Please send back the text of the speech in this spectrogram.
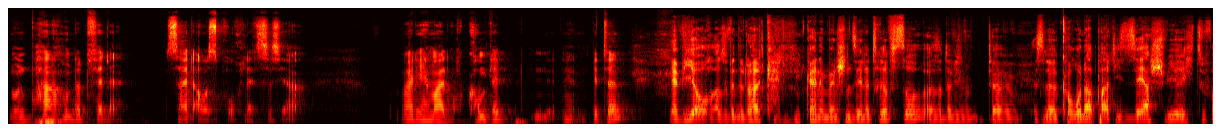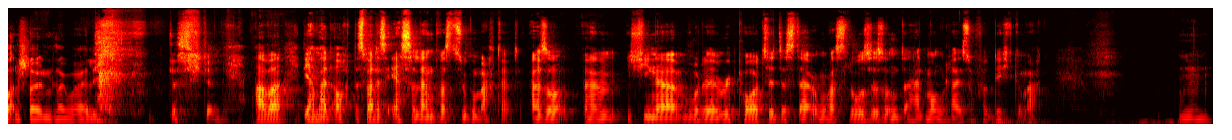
nur ein paar hundert Fälle seit Ausbruch letztes Jahr. Weil die haben halt auch komplett. Äh, bitte? Ja, wir auch. Also, wenn du halt kein, keine Menschenseele triffst, so, also da, da ist eine Corona-Party sehr schwierig zu veranstalten, sagen wir ehrlich. Das stimmt. Aber die haben halt auch, das war das erste Land, was zugemacht hat. Also ähm, China wurde reported, dass da irgendwas los ist und da hat Mongolei sofort dicht gemacht. Mhm.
